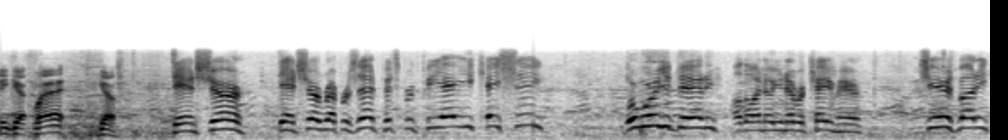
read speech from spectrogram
Ready, go. Wait, go. Dan Sher. Dan Sher represent Pittsburgh, PA, EKC. Where were you, Danny? Although I know you never came here. Cheers, buddy.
